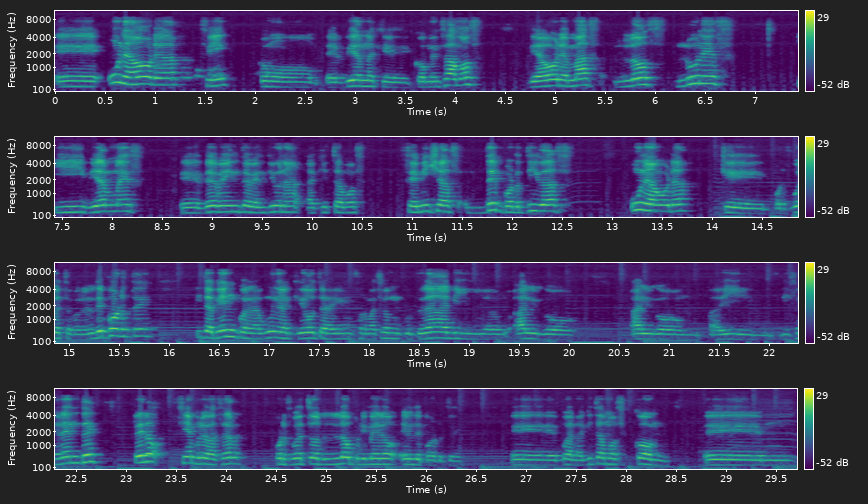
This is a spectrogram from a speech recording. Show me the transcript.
eh, una hora, ¿sí? Como el viernes que comenzamos. De ahora más los lunes y viernes eh, de 2021. Aquí estamos Semillas Deportivas. Una hora que, por supuesto, con el deporte y también con alguna que otra información cultural y al- algo, algo ahí diferente, pero siempre va a ser, por supuesto, lo primero el deporte. Eh, bueno, aquí estamos con eh,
